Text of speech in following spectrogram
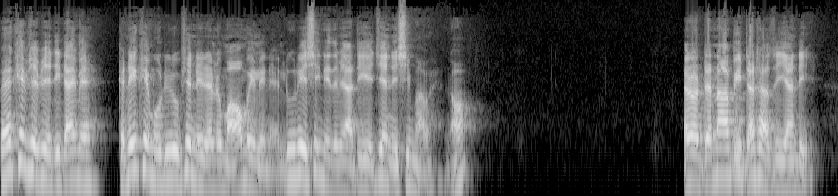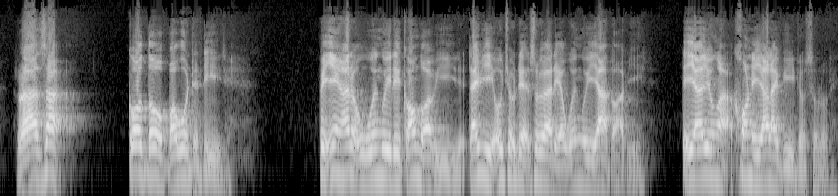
ဘယ်ခေတ်ဖြစ်ဖြစ်ဒီတိုင်းပဲ ခဏခေတ်မူဒီလိုဖြစ်နေတယ်လို့မအောင်မေ့လေနဲ့လူတွေရှိနေသမျှဒီအကျင့်တွေရှိမှာပဲเนาะအဲ့တော့တဏှာပိတထဇယံတိရာဇကောသောပဝတ္တတိတဲ့ဘယင်ကတော့ဝင်ငွေတွေကောင်းသွားပြီတဲ့တိုင်းပြည်အုပ်ချုပ်တဲ့အစိုးရတွေကဝင်ငွေရသွားပြီတရားရုံးကအခွန်တွေရလိုက်ပြီလို့ဆိုလို့တယ်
